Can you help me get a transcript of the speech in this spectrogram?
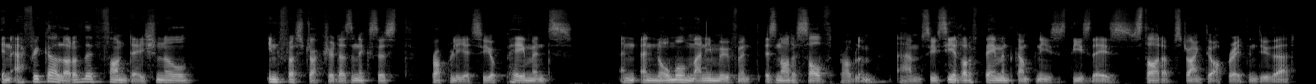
in Africa, a lot of the foundational infrastructure doesn't exist properly yet. So your payments, and, and normal money movement is not a solved problem. Um, so you see a lot of payment companies these days, startups trying to operate and do that.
